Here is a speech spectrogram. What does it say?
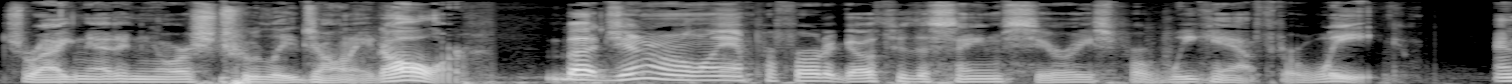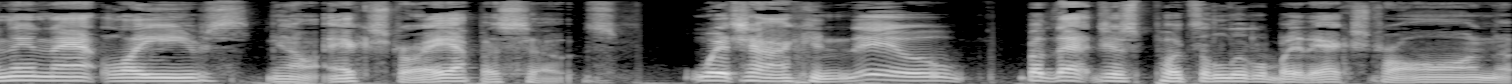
Dragnet and yours truly, Johnny Dollar. But generally, I prefer to go through the same series for week after week. And then that leaves, you know, extra episodes, which I can do, but that just puts a little bit extra on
